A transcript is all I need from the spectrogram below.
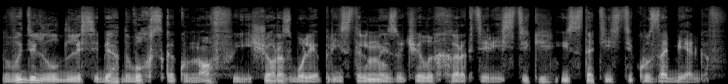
Выделил для себя двух скакунов и еще раз более пристально изучил их характеристики и статистику забегов.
